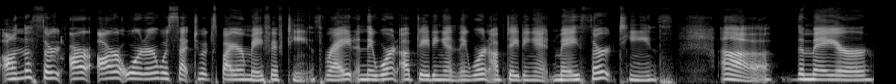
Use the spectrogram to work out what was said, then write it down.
on the third our our order was set to expire May 15th, right? And they weren't updating it and they weren't updating it May 13th. Uh the mayor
